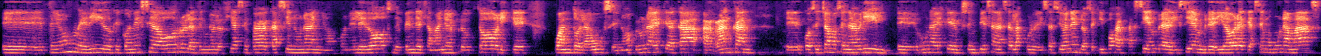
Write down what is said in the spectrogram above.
eh, tenemos medido que con ese ahorro la tecnología se paga casi en un año, con L2 depende del tamaño del productor y que cuánto la use, ¿no? Pero una vez que acá arrancan, eh, cosechamos en abril, eh, una vez que se empiezan a hacer las pulverizaciones, los equipos hasta siembra, diciembre, y ahora que hacemos una más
